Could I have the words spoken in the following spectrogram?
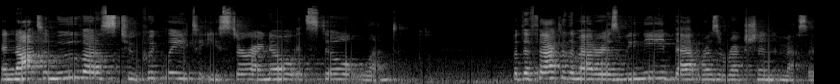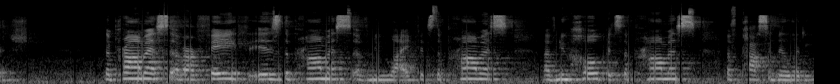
And not to move us too quickly to Easter, I know it's still Lent. But the fact of the matter is, we need that resurrection message. The promise of our faith is the promise of new life. It's the promise of new hope. It's the promise of possibility.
